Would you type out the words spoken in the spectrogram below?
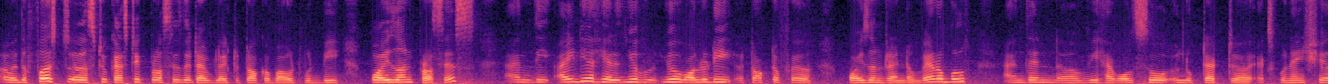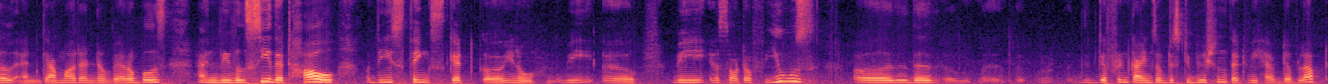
uh, the first uh, stochastic process that I would like to talk about would be Poisson process and the idea here you have, you have already uh, talked of a Poisson random variable and then uh, we have also looked at uh, exponential and gamma random variables and we will see that how these things get uh, you know we uh, we sort of use uh, the different kinds of distributions that we have developed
